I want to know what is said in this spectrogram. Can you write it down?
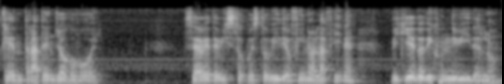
che entrate in gioco voi. Se avete visto questo video fino alla fine, vi chiedo di condividerlo.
